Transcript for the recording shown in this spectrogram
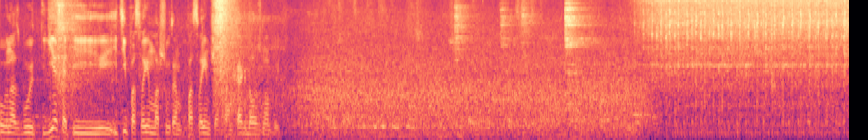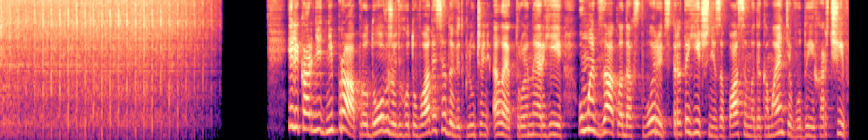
у нас будет ехать и идти по своим маршрутам, по своим часам, как должно быть. Лікарні Дніпра продовжують готуватися до відключень електроенергії. У медзакладах створюють стратегічні запаси медикаментів, води і харчів.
